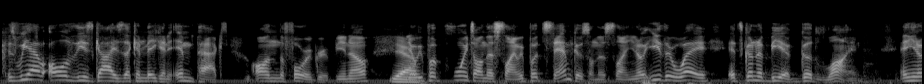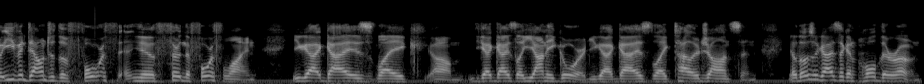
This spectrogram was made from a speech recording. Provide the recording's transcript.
Because we have all of these guys that can make an impact on the forward group you know? Yeah, you know we put point on this line we put stamkos on this line you know? Either way it's going to be a good line. And you know even down to the fourth you know third and the fourth line you got guys like um, you got guys like yanni gourde you got guys like tyler johnson. You know those are guys that can hold their own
